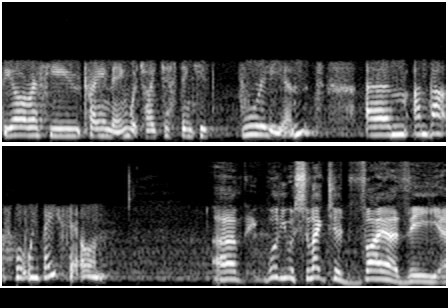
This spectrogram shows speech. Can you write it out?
the RFU training, which I just think is brilliant, um, and that's what we base it on. Uh, well, you were selected via the uh,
